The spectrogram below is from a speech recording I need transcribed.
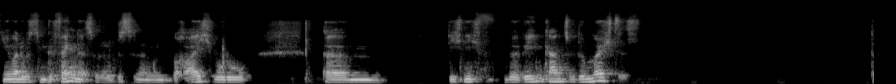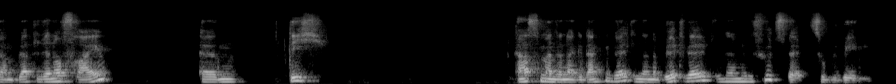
jemand, du bist im Gefängnis oder du bist in einem Bereich, wo du ähm, dich nicht bewegen kannst, wie du möchtest, dann bleibst du dennoch frei, ähm, dich erstmal in deiner Gedankenwelt, in deiner Bildwelt und in deiner Gefühlswelt zu bewegen.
